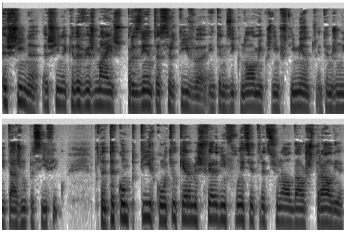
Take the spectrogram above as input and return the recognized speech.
a China, a China cada vez mais presente, assertiva em termos económicos, de investimento, em termos militares no Pacífico, portanto, a competir com aquilo que era uma esfera de influência tradicional da Austrália,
